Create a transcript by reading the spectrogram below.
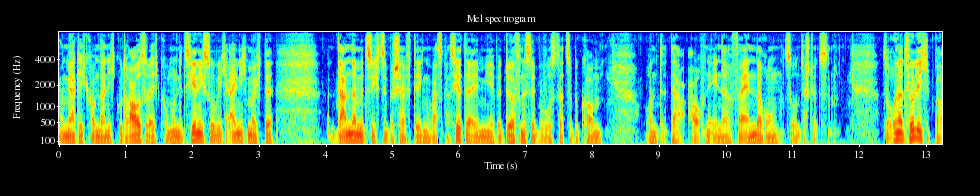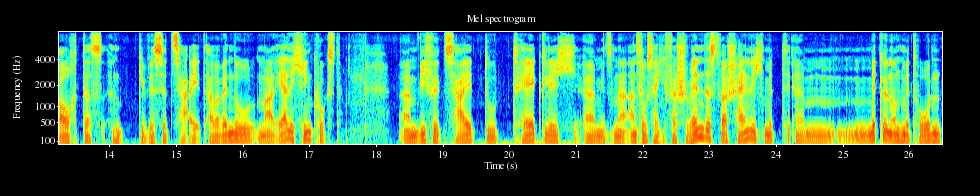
und merke, ich komme da nicht gut raus oder ich kommuniziere nicht so, wie ich eigentlich möchte, dann damit sich zu beschäftigen, was passiert da in mir, Bedürfnisse bewusster zu bekommen und da auch eine innere Veränderung zu unterstützen. So, und natürlich braucht das eine gewisse Zeit. Aber wenn du mal ehrlich hinguckst, ähm, wie viel Zeit du täglich, ähm, jetzt mal in Anführungszeichen, verschwendest, wahrscheinlich mit ähm, Mitteln und Methoden,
